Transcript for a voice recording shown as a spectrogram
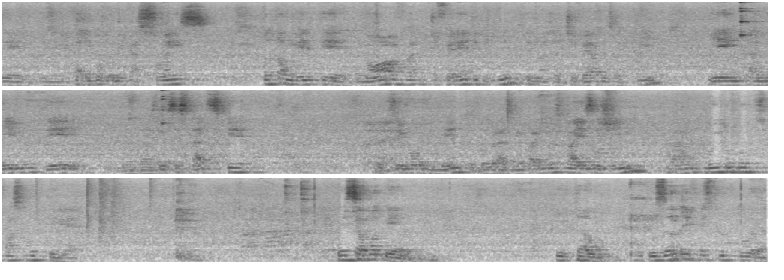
de, de telecomunicações totalmente nova, diferente de tudo que nós já tivemos aqui, e a nível de, das necessidades que o desenvolvimento do Brasil vai, vai exigir para muito curto espaço do tempo. Esse é o modelo. Então, usando a infraestrutura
